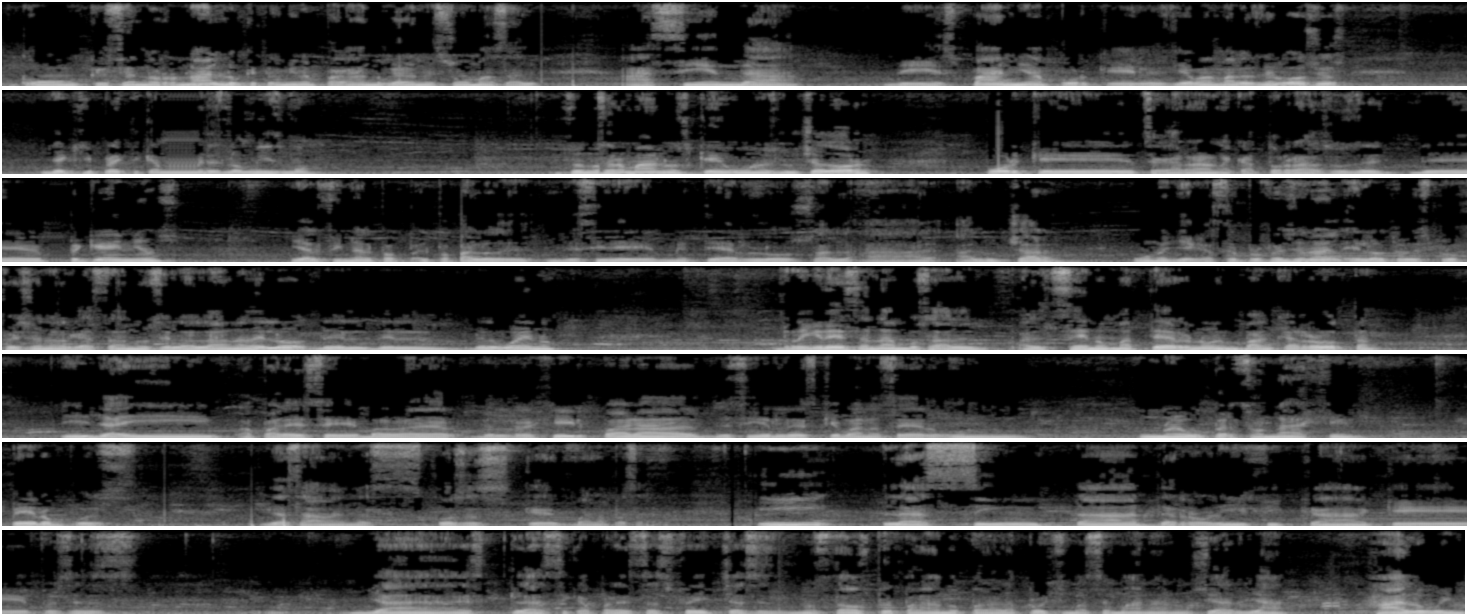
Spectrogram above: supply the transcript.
con Cristiano Ronaldo, que terminan pagando grandes sumas al, a Hacienda de España porque les llevan malos negocios. Y aquí prácticamente es lo mismo. Son dos hermanos que uno es luchador porque se agarraron a catorrazos de, pequeños y al final el papá, lo decide meterlos a luchar uno llega a ser profesional, el otro es profesional gastándose la lana del, del, bueno. Regresan ambos al, seno materno en bancarrota. Y de ahí aparece Bárbara del Regil para decirles que van a ser un, un nuevo personaje. Pero pues ya saben las cosas que van a pasar. Y la cinta terrorífica que pues es ya es clásica para estas fechas. Nos estamos preparando para la próxima semana anunciar ya Halloween.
